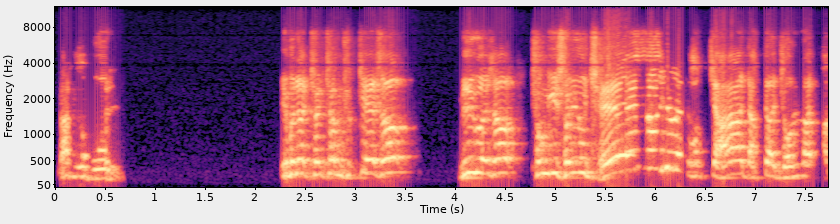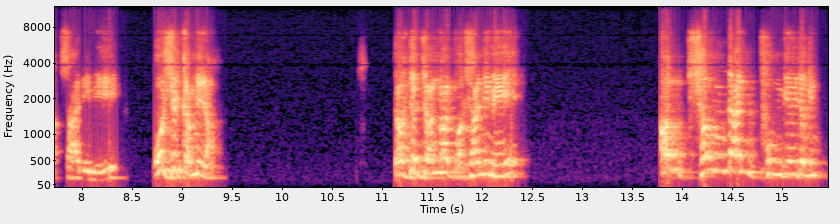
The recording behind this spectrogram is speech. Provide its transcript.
나라가 뭘 이번에 절창축제에서 미국에서 총기 소유 제일 유명한 학자 닥터 존라 박사님이 오실 겁니다. 닥터 존라 박사님이 엄청난 통계적인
